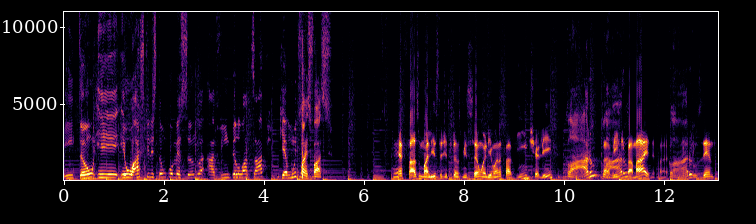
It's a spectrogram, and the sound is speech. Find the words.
Então, eu acho que eles estão começando a, a vir pelo WhatsApp, que é muito mais fácil. É, faz uma lista de transmissão ali, manda pra 20 ali. Claro, pra claro. 20 pra mais, né? Pra claro. 200.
